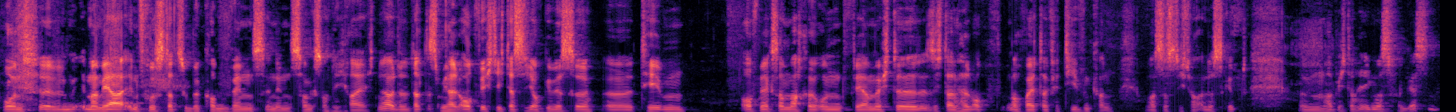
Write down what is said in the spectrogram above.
und äh, immer mehr Infos dazu bekommen, wenn es in den Songs noch nicht reicht. Ne? Also das ist mir halt auch wichtig, dass ich auf gewisse äh, Themen aufmerksam mache und wer möchte, sich dann halt auch noch weiter vertiefen kann, was es nicht noch alles gibt. Ähm, Habe ich doch irgendwas vergessen?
